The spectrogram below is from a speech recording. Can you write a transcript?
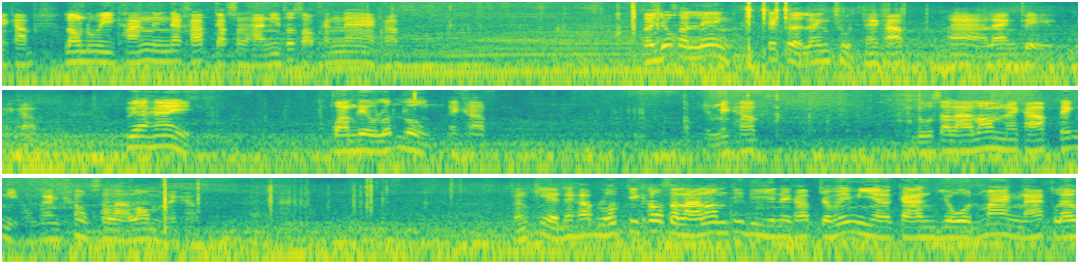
นะครับ ลองดูอีกครั้งหนึ่งนะครับ กับสถานีทดสอบข้างหน้าครับเรายกคันเร่งจะเกิดแรงฉุดนะครับ อ่า แรงเบรก พื่อให้ความเร็วลดลงนะครับ เห็นไหมครับ ดูสลาล่อมนะครับ เทคนิคของการเข้าสลาล่อมนะครับ สังเกตนะครับรถที่เข้าสลาล่อมที่ดีนะครับ จะไม่มีอาการโยนมากนักแล้ว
